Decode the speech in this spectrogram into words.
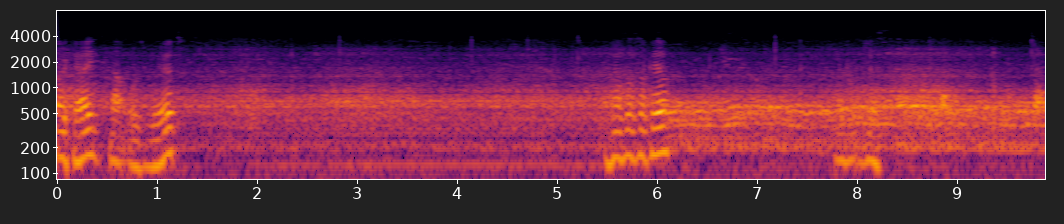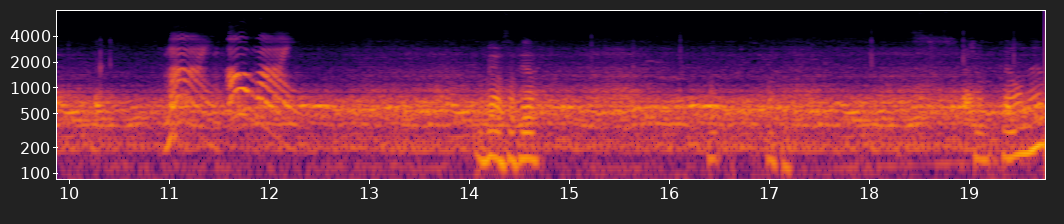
Okay, that was weird. How's this up here? Or is it just Mine, all mine. anything else up here? Oh, okay. Jump down then.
